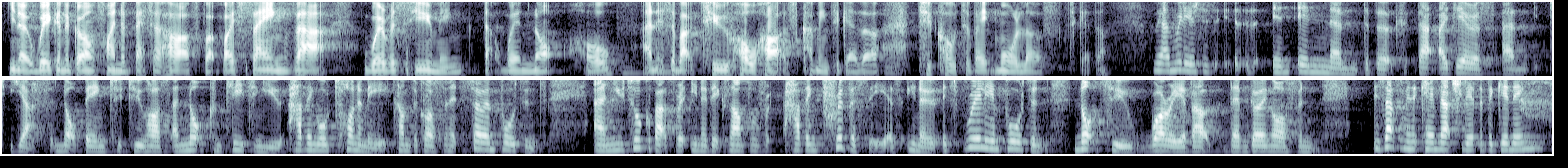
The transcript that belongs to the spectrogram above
you know we're going to go and find a better half but by saying that we're assuming that we're not whole and it's about two whole hearts coming together to cultivate more love together I mean, I'm really interested in, in um, the book, that idea of, um, yes, not being two, two halves and not completing you, having autonomy comes across, and it's so important. And you talk about, for, you know, the example of having privacy, as, you know, it's really important not to worry about them going off. And is that something that came naturally at the beginning?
